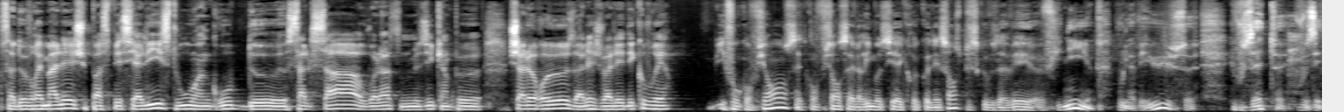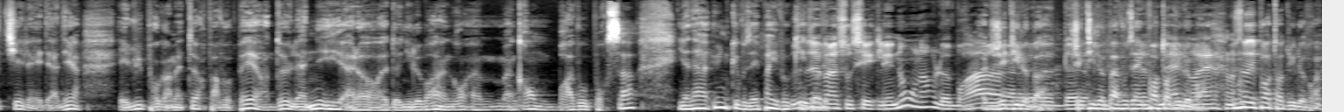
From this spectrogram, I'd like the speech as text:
ça devrait m'aller, je suis pas spécialiste ou un groupe de salsa, voilà, c'est une musique un peu chaleureuse, allez, je vais aller découvrir il faut confiance. Cette confiance, elle rime aussi avec reconnaissance, puisque vous avez euh, fini, vous l'avez eu. Vous êtes, vous étiez l'année dernière élu programmateur par vos pairs de l'année. Alors, euh, Denis Lebrun, un grand, un, grand bravo pour ça. Il y en a une que vous n'avez pas évoquée. Vous avez un souci avec les noms, non? Le bras. J'ai dit le bas. Euh, J'ai dit le bas. Vous n'avez pas entendu le bras. Vous n'avez pas entendu le bras.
